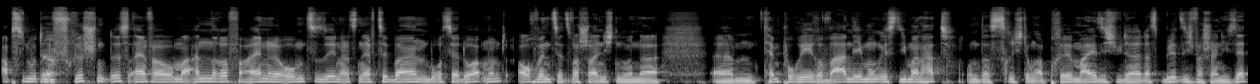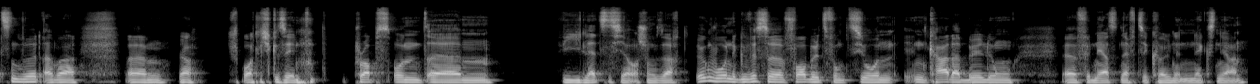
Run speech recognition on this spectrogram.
absolut ja. erfrischend ist, einfach um mal andere Vereine da oben zu sehen als ein FC Bayern und Borussia Dortmund, auch wenn es jetzt wahrscheinlich nur eine ähm, temporäre Wahrnehmung ist, die man hat und das Richtung April, Mai sich wieder das Bild sich wahrscheinlich setzen wird, aber ähm, ja, sportlich gesehen Props und ähm, wie letztes Jahr auch schon gesagt, irgendwo eine gewisse Vorbildsfunktion in Kaderbildung äh, für den ersten FC Köln in den nächsten Jahren.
